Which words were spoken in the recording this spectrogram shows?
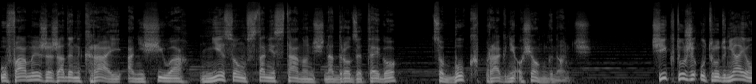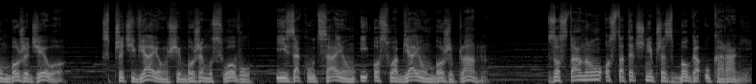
Ufamy, że żaden kraj ani siła nie są w stanie stanąć na drodze tego, co Bóg pragnie osiągnąć. Ci, którzy utrudniają Boże dzieło, sprzeciwiają się Bożemu Słowu i zakłócają i osłabiają Boży plan, zostaną ostatecznie przez Boga ukarani.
